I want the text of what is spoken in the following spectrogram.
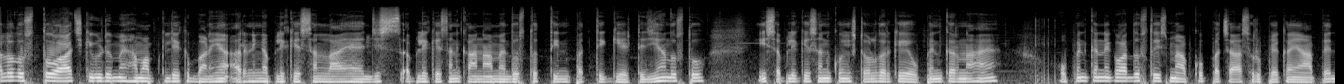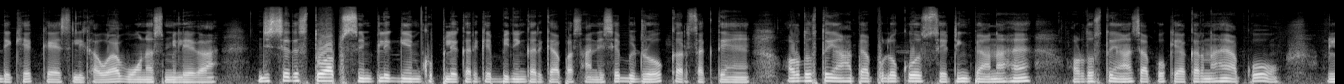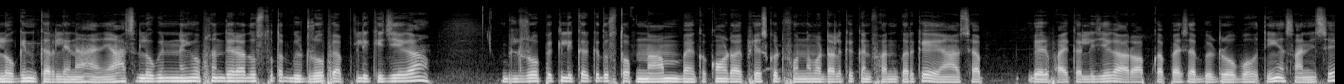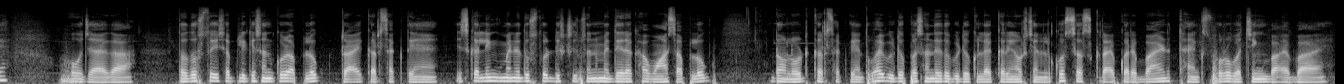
Hello दोस्तों, आज की वीडियो में हम आपके लिए एक बढ़िया अर्निंग एप्लीकेशन लाए हैं। जिस एप्लीकेशन का नाम है दोस्तों, तीन पत्ती गेट जी हाँ दोस्तों, इस एप्लीकेशन को इंस्टॉल करके ओपन करना है। ओपन करने के बाद दोस्तों इसमें आपको पचास रुपये का यहाँ पे देखिए कैश लिखा हुआ है, बोनस मिलेगा, जिससे दोस्तों आप सिंपली गेम को प्ले करके, बिनिंग करके आप आसानी से विड्रॉ कर सकते हैं। और दोस्तों यहाँ पे आप लोग को सेटिंग पे आना है, और दोस्तों यहाँ से आपको क्या करना है, आपको लॉगिन कर लेना है। यहाँ से लॉगिन नहीं ऑप्शन दे रहा दोस्तों, तब विड्रो पे आप क्लिक कीजिएगा। विड्रॉ पे क्लिक करके दोस्तों अपना नाम, bank account, I code, phone number डाल के कन्फर्म करके यहाँ से आप वेरीफाई कर लीजिएगा, और आपका पैसा विड्रॉ बहुत ही आसानी से हो जाएगा। तो दोस्तों, इस एप्लीकेशन को आप लोग ट्राई कर सकते हैं। इसका लिंक मैंने दोस्तों डिस्क्रिप्शन में दे रखा, वहाँ से आप लोग डाउनलोड कर सकते हैं। तो भाई, वीडियो पसंद है तो वीडियो को लाइक करें और चैनल को सब्सक्राइब करें। Bye thanks for watching bye bye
